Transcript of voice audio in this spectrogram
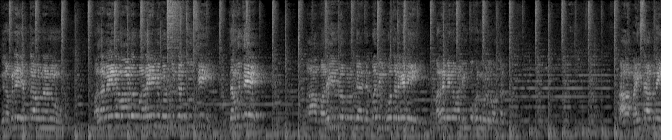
నేను ఒకటే చెప్తా ఉన్నాను. బలమైన వాడు బలహీన కొడుతుంటే చూసి నవ్వితే ఆ బలహీనుడు ఒకడు దెబ్బతిని పోతాడు కానీ బలమైన వాడు ఇంకొకరిని కూడా కొడతాడు ఆ పైసాల్ని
